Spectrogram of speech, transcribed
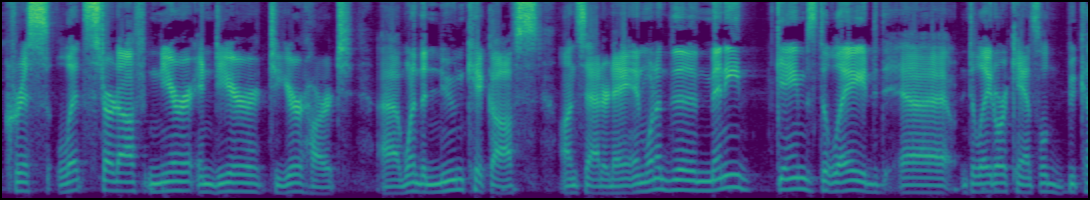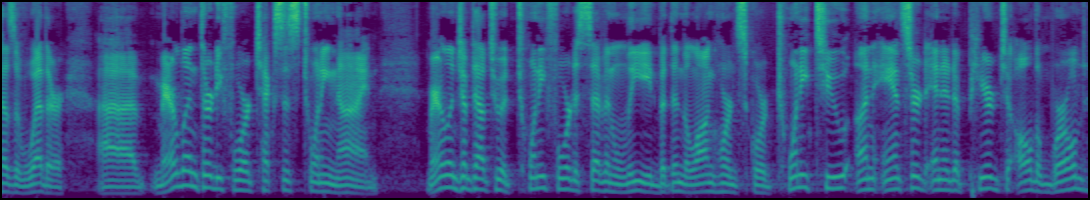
Chris, let's start off near and dear to your heart. Uh, one of the noon kickoffs on Saturday and one of the many games delayed, uh, delayed or canceled because of weather. Uh, Maryland 34, Texas 29. Maryland jumped out to a 24 to 7 lead, but then the Longhorns scored 22 unanswered, and it appeared to all the world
